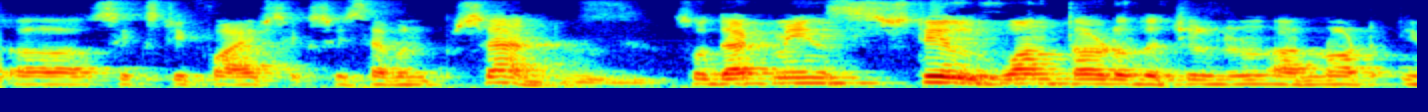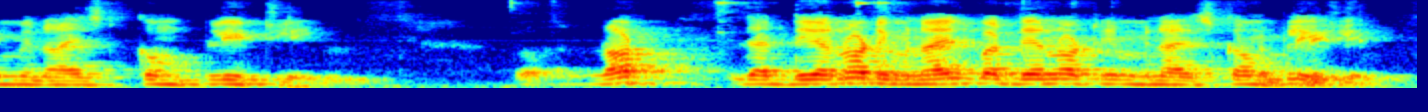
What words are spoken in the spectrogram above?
uh, 65, 67%. So that means still one third of the children are not immunized completely. Uh, not that they are not immunized, but they are not immunized completely. Completely.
